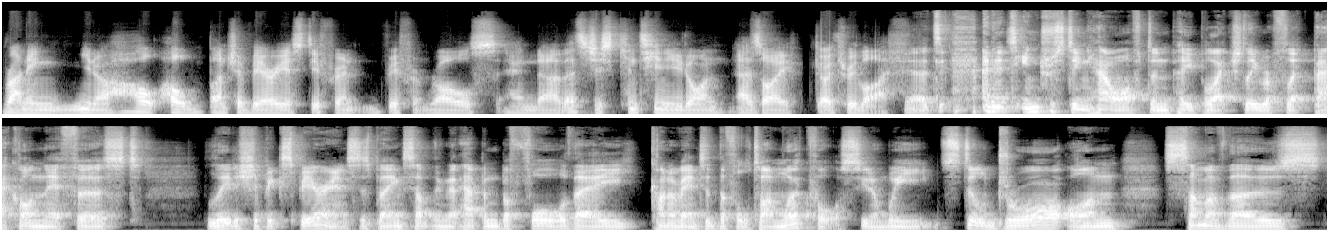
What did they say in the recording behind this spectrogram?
running you know a whole whole bunch of various different different roles and uh, that's just continued on as I go through life. Yeah, it's, and it's interesting how often people actually reflect back on their first leadership experience as being something that happened before they kind of entered the full-time workforce. You know, we still draw on some of those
